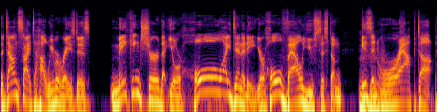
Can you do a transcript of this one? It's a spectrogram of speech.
The downside to how we were raised is making sure that your whole identity, your whole value system isn't wrapped up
